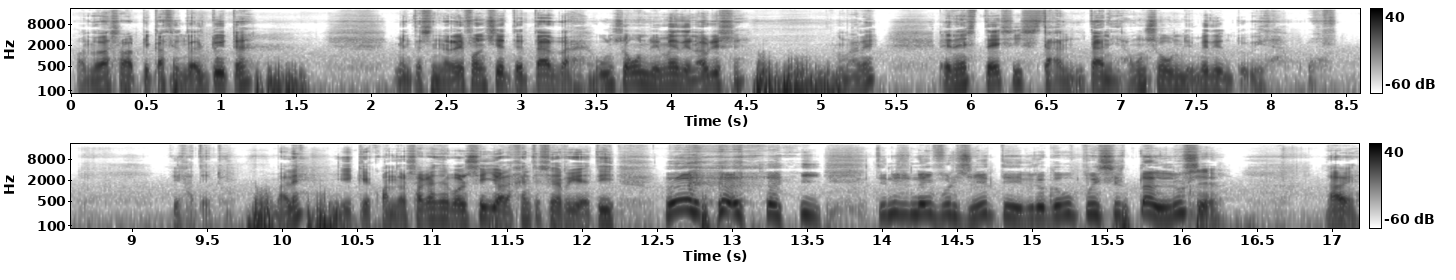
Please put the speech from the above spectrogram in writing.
cuando das a la aplicación del Twitter, mientras en el iPhone 7 tarda un segundo y medio en abrirse, ¿vale? En este es instantánea, un segundo y medio en tu vida. fíjate tú, ¿vale? Y que cuando sacas del bolsillo la gente se ríe de ti. Tienes un iPhone 7, pero ¿cómo puedes ser tan loser? ¿Sabes?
